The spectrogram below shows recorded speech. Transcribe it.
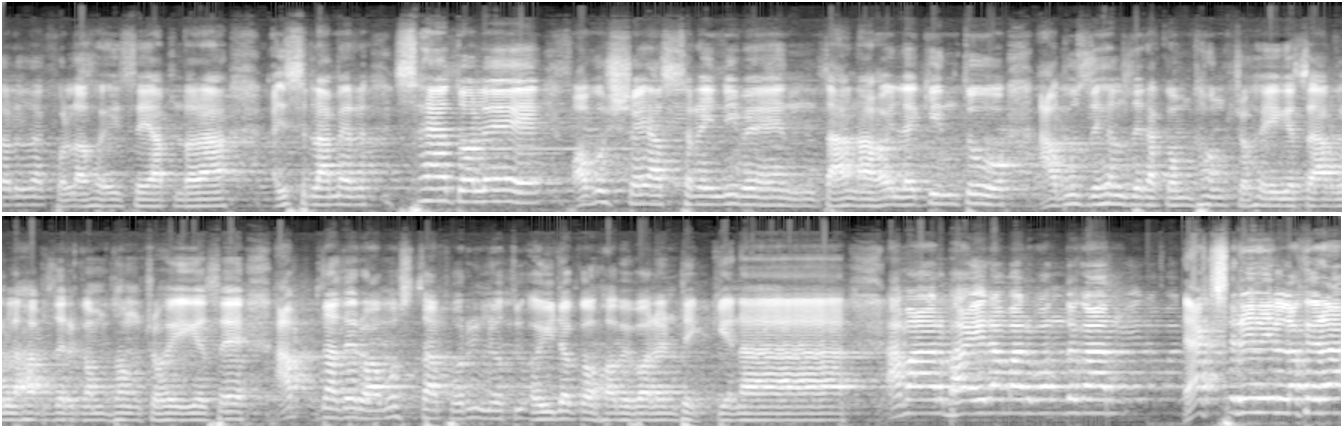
দরজা খোলা হয়েছে, আপনারা ইসলামের ছায়াতলে অবশ্যই আশ্রয় নেবেন। তা না হইলে কিন্তু আবু জেহেল যেরকম ধ্বংস হয়ে গেছে, আবুল আহাব যেরকম ধ্বংস হয়ে গেছে, আপনাদের অবস্থা পরিণতি ওই রকম হবে বলেন ঠিক কিনা? আমার ভাইরা আমার বন্ধুগান এক শ্রেণির লোকেরা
